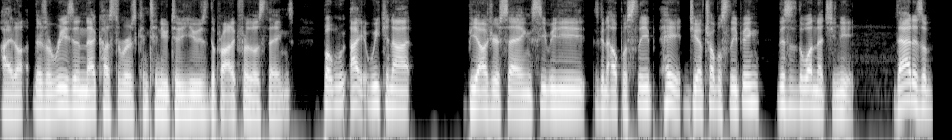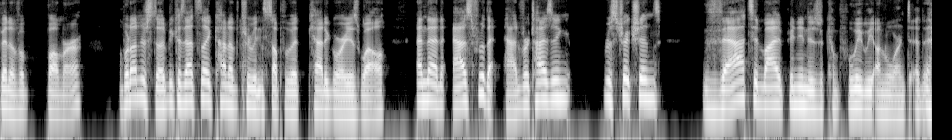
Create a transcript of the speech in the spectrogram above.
I don't. There's a reason that customers continue to use the product for those things, but we, I, we cannot be out here saying CBD is going to help with sleep. Hey, do you have trouble sleeping? This is the one that you need. That is a bit of a bummer, but understood because that's like kind of true in the supplement category as well. And then as for the advertising restrictions, that, in my opinion, is completely unwarranted.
